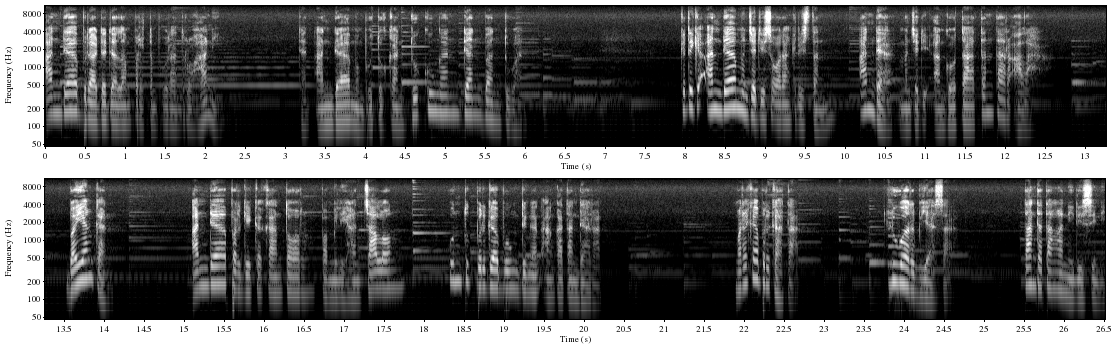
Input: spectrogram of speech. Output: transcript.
Anda berada dalam pertempuran rohani, dan Anda membutuhkan dukungan dan bantuan. Ketika Anda menjadi seorang Kristen, anda menjadi anggota tentara Allah. Bayangkan, Anda pergi ke kantor pemilihan calon untuk bergabung dengan Angkatan Darat. Mereka berkata, "Luar biasa, tanda tangani di sini."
